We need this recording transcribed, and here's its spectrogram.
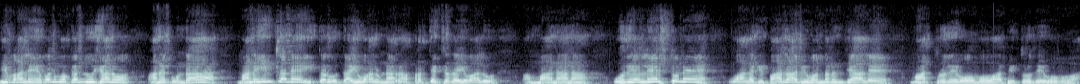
ఇవాళ ఎవరి ముఖం చూశాను అనకుండా మన ఇంట్లోనే ఇద్దరు దైవాలు ఉన్నారు ప్రత్యక్ష దైవాలు. అమ్మా నాన్న ఉదయం లేస్తూనే వాళ్ళకి పాదాభివందనం చేయాలి. మాతృదేవో భవ పితృదేవో భవ.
